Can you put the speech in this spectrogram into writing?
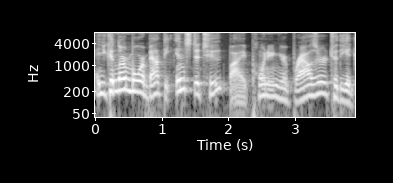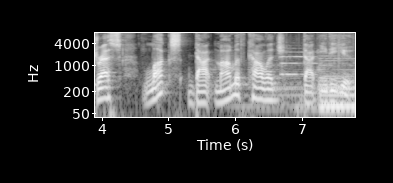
And you can learn more about the institute by pointing your browser to the address lux.monmouthcollege.edu.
